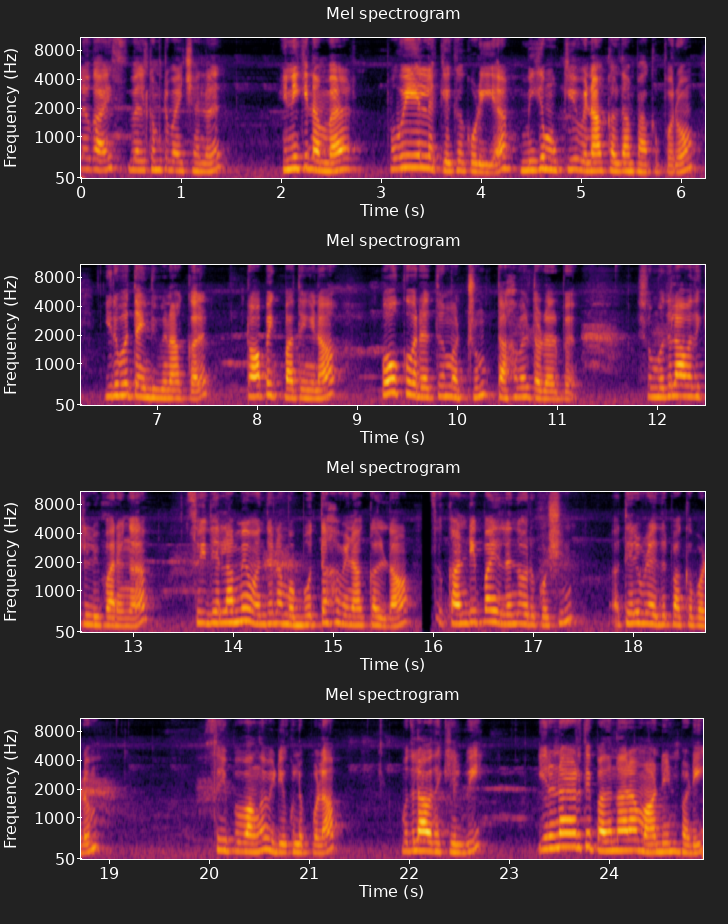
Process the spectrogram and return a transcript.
Hello guys welcome to my channel இன்றைக்கி நம்ம புவியியலில் கேட்கக்கூடிய மிக முக்கிய வினாக்கள் தான் பார்க்க போகிறோம் இருபத்தைந்து வினாக்கள். டாபிக் பார்த்தீங்கன்னா போக்குவரத்து மற்றும் தகவல் தொடர்பு. ஸோ முதலாவது கேள்வி பாருங்கள் ஸோ இது எல்லாமே வந்து நம்ம புத்தக வினாக்கள் தான். ஸோ கண்டிப்பாக இதுலேருந்து ஒரு கொஷின் தெருவில் எதிர்பார்க்கப்படும். ஸோ இப்போ வாங்க வீடியோக்குள்ளே போகலாம் முதலாவது கேள்வி. இரண்டாயிரத்தி பதினாறாம் ஆண்டின்படி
